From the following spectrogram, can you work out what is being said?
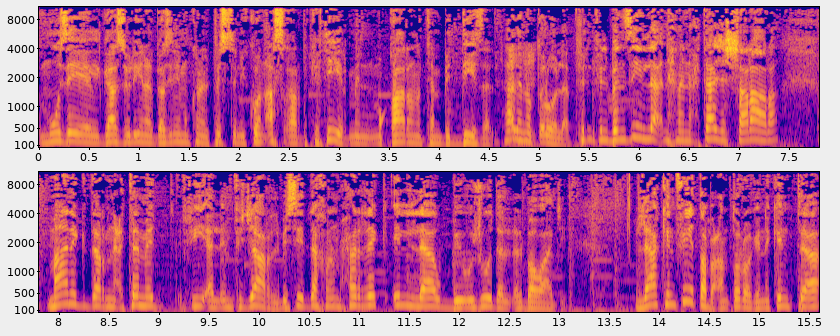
مو زي الغازولين الغازولين ممكن البستون يكون أصغر بكثير من مقارنة بالديزل. هذه النقطه الأولى. في البنزين لا نحن نحتاج الشرارة. ما نقدر نعتمد في الانفجار اللي بيصير داخل المحرك إلا بوجود ال- البواجي. لكن في طبعا طرق إنك أنت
